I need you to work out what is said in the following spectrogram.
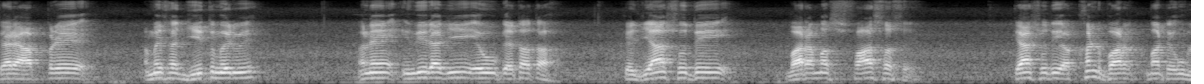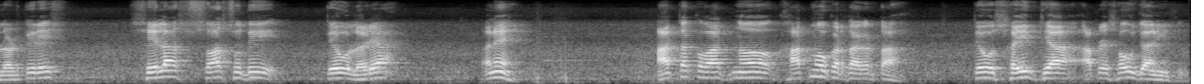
ત્યારે આપણે હંમેશા જીત મેળવી. અને ઇન્દિરાજી એવું કહેતા હતા કે જ્યાં સુધી મારામાં શ્વાસ હશે, ત્યાં સુધી અખંડ ભારત માટે હું લડતી રહીશ. છેલ્લા શ્વાસ સુધી તેઓ લડ્યા. અને આતંકવાદનો ખાત્મો કરતાં કરતાં તેઓ શહીદ થયા, આપણે સૌ જાણીએ છીએ.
